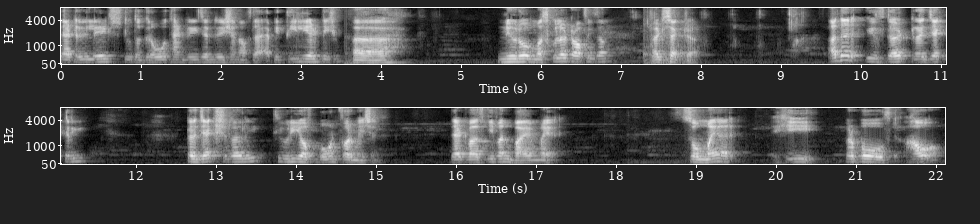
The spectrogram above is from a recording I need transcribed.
that relates to the growth and regeneration of the epithelial tissue, uh, neuromuscular trophism, etc. Other is the trajectory, trajectory theory of bone formation that was given by Mayer. So Mayer, he proposed how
